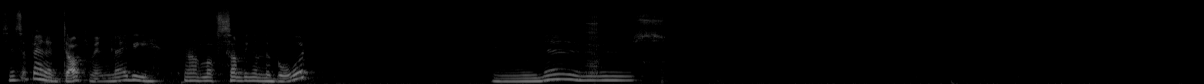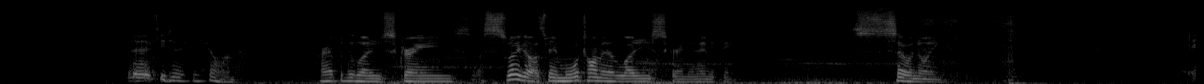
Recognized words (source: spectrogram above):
Since I found a document, maybe I unlocked something on the board? Who knows? Okie dokie, come on. Hurry up with the loading screens. I swear to God, I spend more time in the loading screen than anything. So annoying. Eh.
